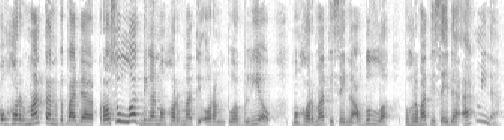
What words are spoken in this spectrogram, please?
penghormatan kepada Rasulullah dengan menghormati orang tua beliau, menghormati Sayyidina Abdullah, menghormati Sayyidah Aminah.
